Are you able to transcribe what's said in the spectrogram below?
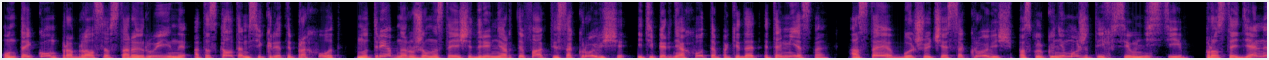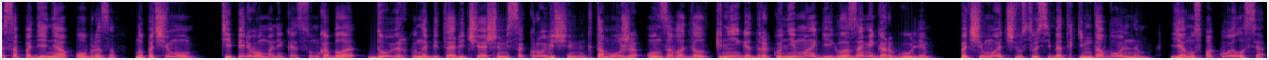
Он тайком пробрался в старые руины, отыскал там секретный проход. Внутри обнаружил настоящий древний артефакт и сокровища, и теперь неохотно покидает это место, оставив большую часть сокровищ, поскольку не может их все унести. Просто идеальное совпадение образов. Но почему? Теперь его маленькая сумка была доверху набита редчайшими сокровищами. К тому же он завладел книгой драконьей магии глазами горгули. Почему я чувствую себя таким довольным? Ян успокоился.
